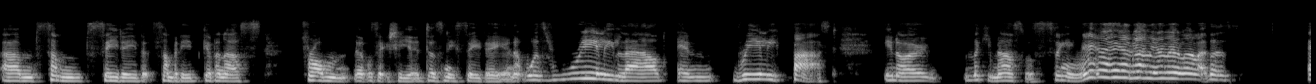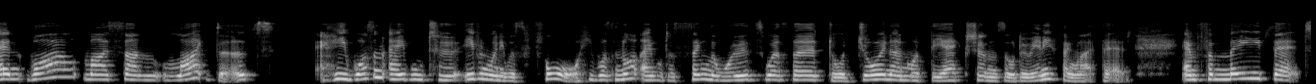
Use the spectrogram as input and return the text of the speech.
um, some CD that somebody had given us from it was actually a Disney CD, and it was really loud and really fast. You know, Mickey Mouse was singing like this. And while my son liked it, he wasn't able to, even when he was four, he was not able to sing the words with it or join in with the actions or do anything like that. And for me, that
